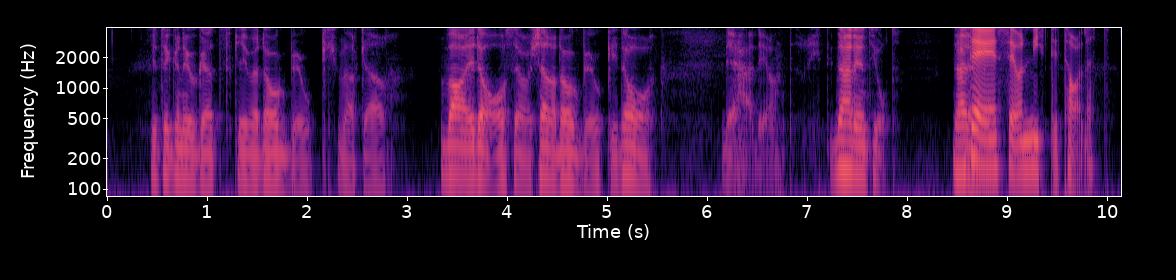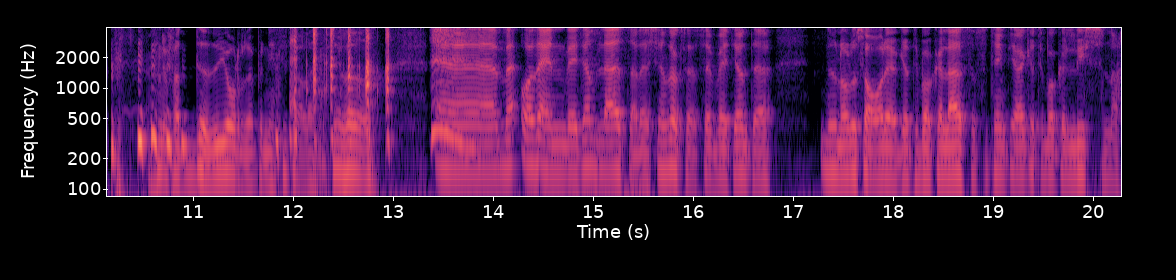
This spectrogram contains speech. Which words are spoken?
Jag tycker nog att skriva dagbok verkar varje dag och så. Kära dagbok idag. Det hade jag inte riktigt. Det hade jag inte gjort. Det Det är så 90-talet. inte. för att du gjorde det på 90-talet. eller hur? Eh, men, och sen vet jag inte läsa. Det känns också... Sen vet jag inte... Nu när du sa det och gå tillbaka och läsa så tänkte jag gå tillbaka och lyssna.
